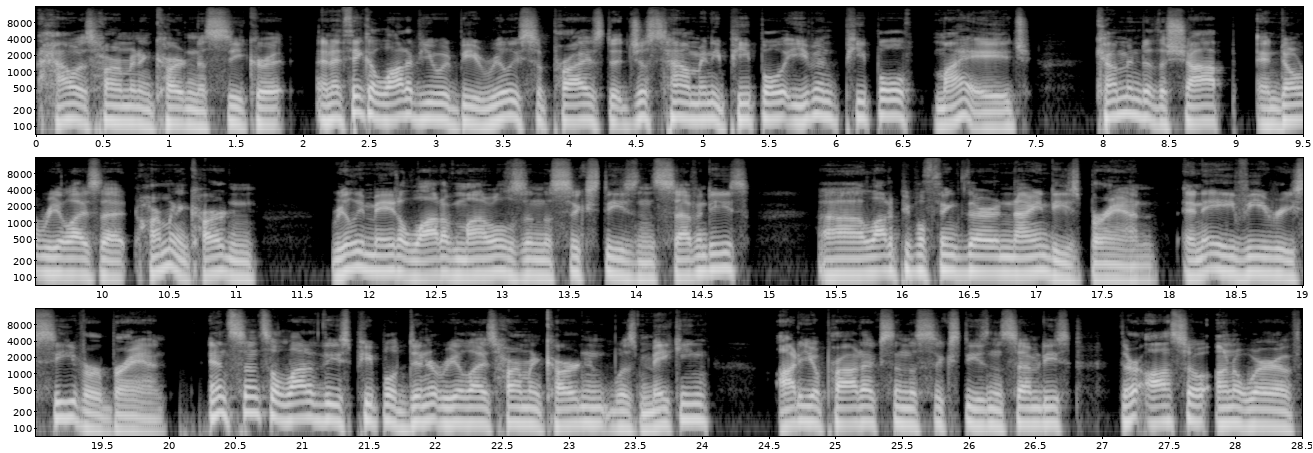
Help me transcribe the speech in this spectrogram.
how is Harman and Kardon a secret? And I think a lot of you would be really surprised at just how many people, even people my age, come into the shop and don't realize that Harman and Kardon really made a lot of models in the 60s and 70s. Uh, a lot of people think they're a 90s brand, an AV receiver brand. And since a lot of these people didn't realize Harman Kardon was making audio products in the 60s and 70s, they're also unaware of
